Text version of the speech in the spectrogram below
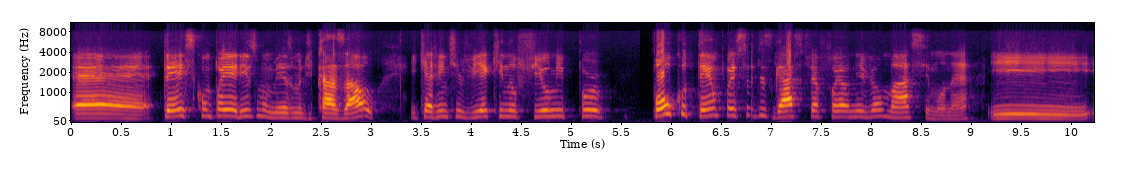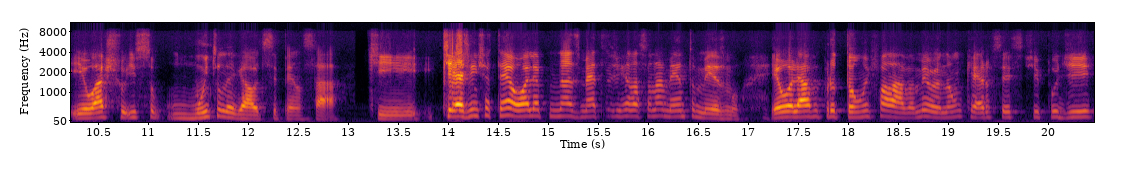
É, ter esse companheirismo mesmo de casal e que a gente via que no filme, por pouco tempo, esse desgaste já foi ao nível máximo, né? E eu acho isso muito legal de se pensar que, que a gente até olha nas metas de relacionamento mesmo. Eu olhava pro Tom e falava: "Meu, eu não quero ser esse tipo de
